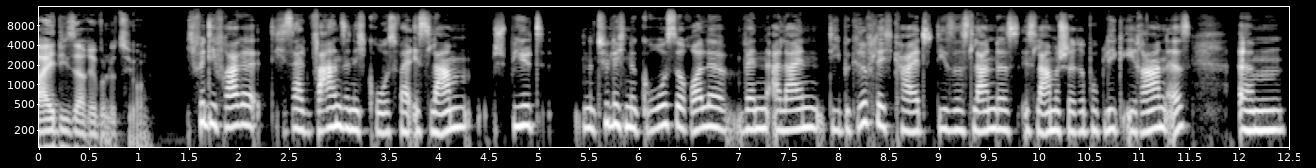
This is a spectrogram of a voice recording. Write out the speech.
bei dieser Revolution? Ich finde die Frage, die ist halt wahnsinnig groß, weil Islam spielt natürlich eine große Rolle, wenn allein die Begrifflichkeit dieses Landes Islamische Republik Iran ist. Ähm,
